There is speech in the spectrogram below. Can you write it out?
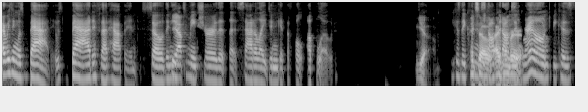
everything was bad. It was bad if that happened. So they needed Yep. to make sure that the satellite didn't get the full upload. yeah. because they couldn't so stop I it on the remember- ground because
